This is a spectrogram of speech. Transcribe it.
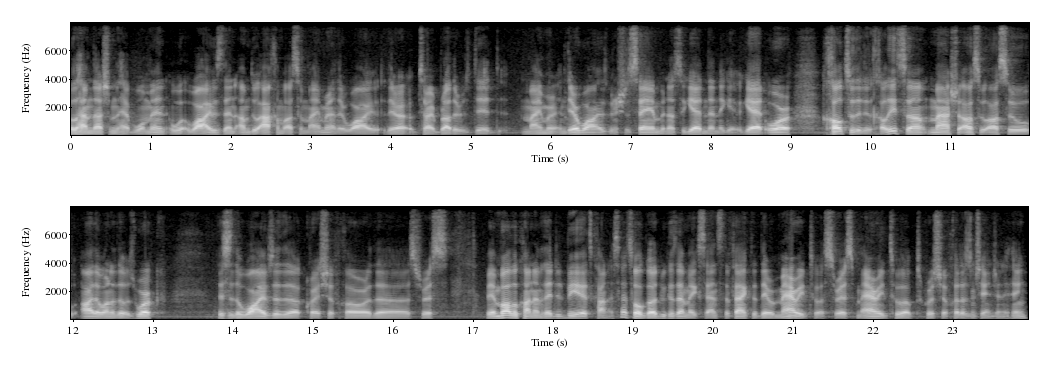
they have women wives. Then amdu acham asum maimer and their wives, their sorry brothers did maimer and their wives. Ben shesem ben asu get and then they gave a get. Or chaltzu they did chalitza. Masha asu asu. Either one of those work. This is the wives of the kreshevcha or the sris. If they did be it's kanas. That's all good because that makes sense. The fact that they were married to a sris, married to a kreshevcha doesn't change anything.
